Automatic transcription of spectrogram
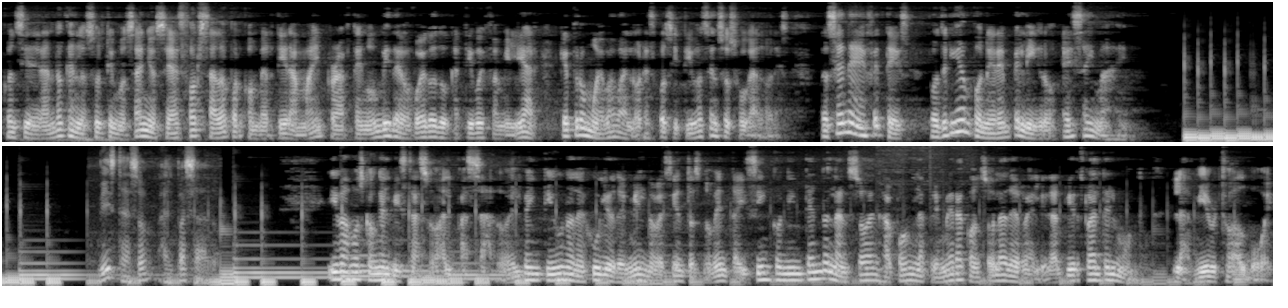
considerando que en los últimos años se ha esforzado por convertir a Minecraft en un videojuego educativo y familiar que promueva valores positivos en sus jugadores. Los NFTs podrían poner en peligro esa imagen. Vistazo al pasado. Y vamos con el vistazo al pasado. El 21 de julio de 1995 Nintendo lanzó en Japón la primera consola de realidad virtual del mundo, la Virtual Boy.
